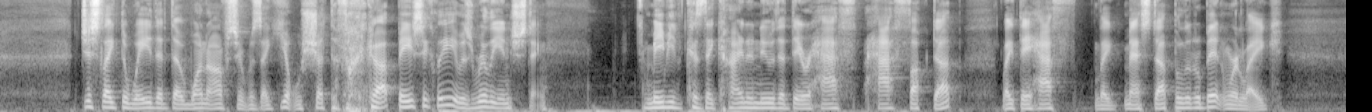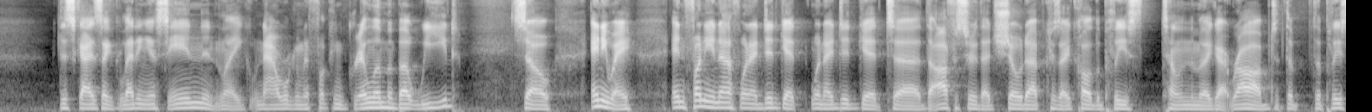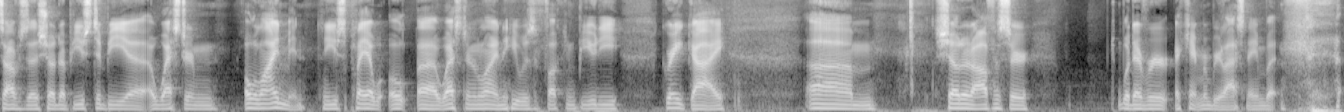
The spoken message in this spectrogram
just like the way that the one officer was like, yo, shut the fuck up, basically, it was really interesting. Maybe because they kind of knew that they were half half fucked up, like they half like messed up a little bit, and were like, this guy's like letting us in and like now we're gonna fucking grill him about weed. So anyway and funny enough when i did get when i did get uh, the officer that showed up because i called the police telling them i got robbed the, the police officer that showed up used to be a, a western o lineman. He used to play a uh, western line. He was a fucking beauty great guy. Um shout out officer whatever i can't remember your last name but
